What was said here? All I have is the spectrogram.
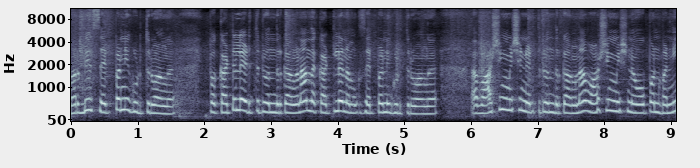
மறுபடியும் செட் பண்ணி கொடுத்துருவாங்க. இப்போ கட்டில் எடுத்துகிட்டு வந்திருக்காங்கன்னா அந்த கட்டில் நமக்கு செட் பண்ணி கொடுத்துருவாங்க. வாஷிங் மிஷின் எடுத்துகிட்டு வந்திருக்காங்கன்னா வாஷிங் மிஷினை ஓப்பன் பண்ணி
